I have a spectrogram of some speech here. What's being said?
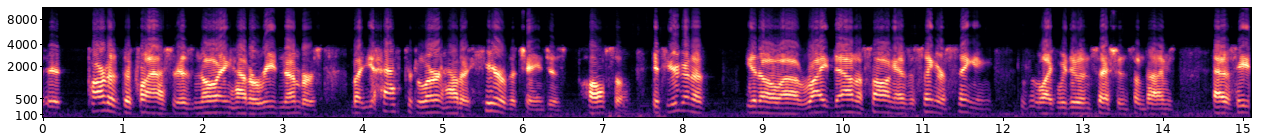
it, part of the class is knowing how to read numbers, but you have to learn how to hear the changes also. If you're gonna, you know, uh, write down a song as a singer singing, like we do in sessions sometimes, as he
